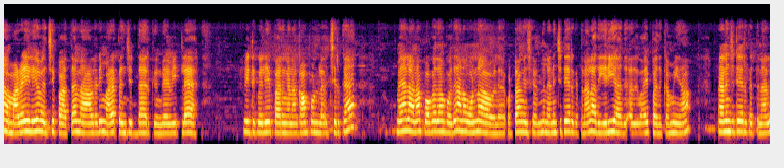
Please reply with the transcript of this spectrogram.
நான் மழையிலையும் வச்சு பார்த்தேன். நான் ஆல்ரெடி மழை பெஞ்சிட்டு தான் இருக்குங்க வீட்டில் வீட்டுக்கு வெளியே பாருங்கள் நான் காம்பவுண்டில் வச்சுருக்கேன். மேலே ஆனால் புகை தான் போகுது. ஆனால் ஒன்றும் ஆகலை. கொட்டாங்குச்சி வந்து நினச்சிட்டே இருக்கிறதுனால அது எரியாது. அது வாய்ப்பு அது கம்மி தான் நனைஞ்சிட்டே இருக்கிறதுனால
